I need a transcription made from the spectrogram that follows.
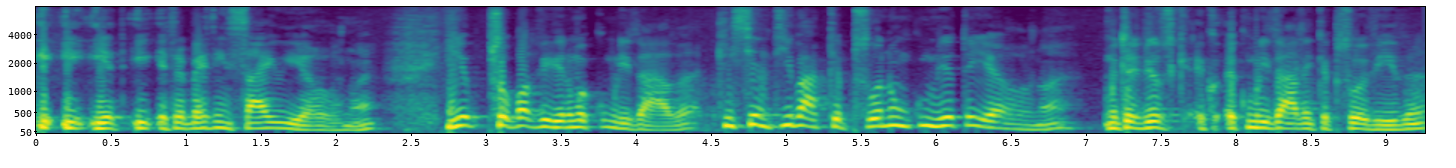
E, e, e, através de ensaio e erros, não é? E a pessoa pode viver numa comunidade que incentiva a que a pessoa não cometa erros, não é? Muitas vezes a, comunidade em que a pessoa vive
